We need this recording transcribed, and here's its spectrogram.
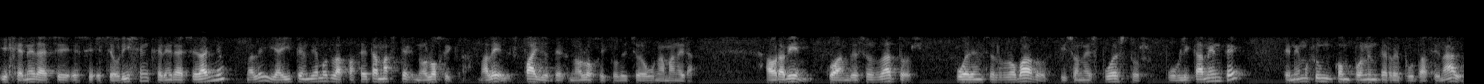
y genera ese, ese, origen, genera ese daño, ¿vale? Y ahí tendríamos la faceta más tecnológica, ¿vale? El fallo tecnológico, dicho de alguna manera. Ahora bien, cuando esos datos pueden ser robados y son expuestos públicamente, tenemos un componente reputacional,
